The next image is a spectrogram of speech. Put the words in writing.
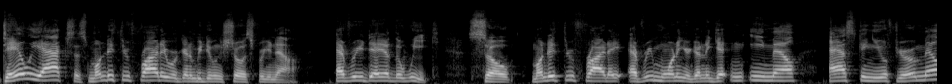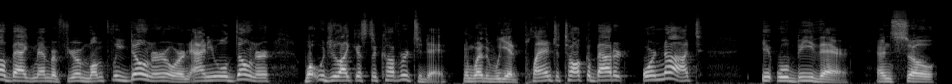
daily access. Monday through Friday, we're going to be doing shows for you now every day of the week. So, Monday through Friday, every morning, you're going to get an email asking you if you're a mailbag member, if you're a monthly donor or an annual donor, what would you like us to cover today? And whether we had planned to talk about it or not, it will be there. And so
